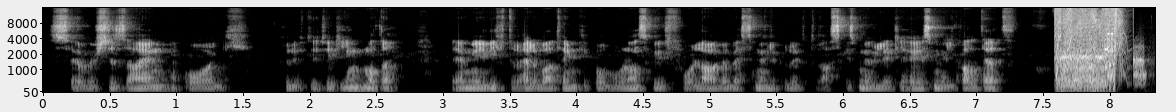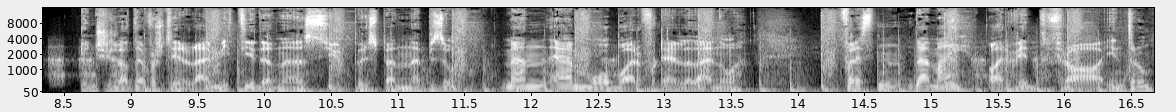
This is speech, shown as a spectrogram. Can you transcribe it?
service design og produktutvikling. på en måte. Det er mye viktigere å heller bare tenke på hvordan skal vi få laga best mulig produkt raskest mulig til høyest mulig kvalitet. Unnskyld at jeg forstyrrer deg midt i denne superspennende episoden, men jeg må bare fortelle deg noe. Forresten, det er meg, Arvid, fra introen.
